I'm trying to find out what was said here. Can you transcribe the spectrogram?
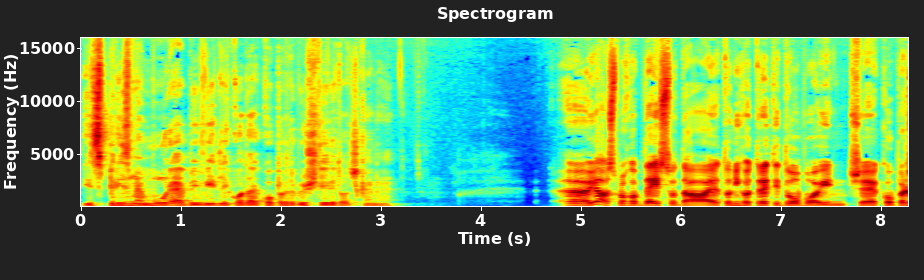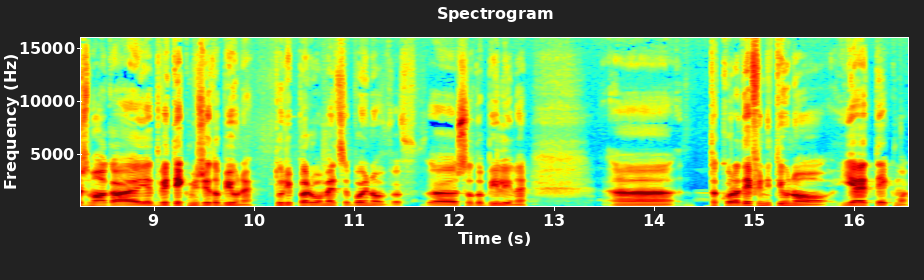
iz prizme Mure, bi videli, kot da je Koper dobil 4 točke. Ne? Uh, ja, sploh ob dejstvu, da je to njihov tretji dvoboj in če Koper zmaga, je dve tekmi že dobil. Ne. Tudi prvo medsebojno v, uh, so dobili. ne. Uh, tako da definitivno je tekma,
